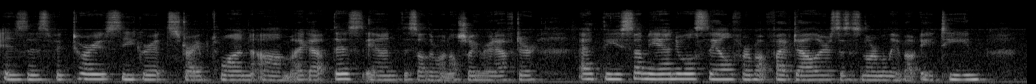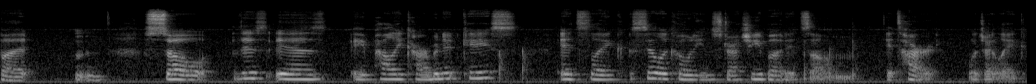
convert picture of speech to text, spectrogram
is this Victoria's Secret striped one. Um, I got this and this other one I'll show you right after at the semi-annual sale for about $5. This is normally about 18 but mm -mm. So this is a polycarbonate case. It's like silicone and stretchy but it's um it's hard, which I like.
